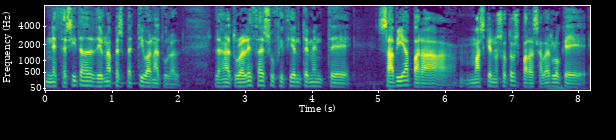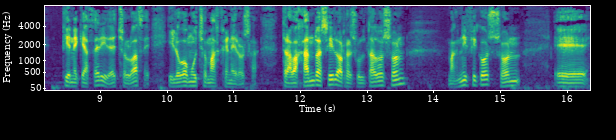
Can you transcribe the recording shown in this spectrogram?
necesita desde una perspectiva natural. La naturaleza es suficientemente sabia para, más que nosotros, para saber lo que tiene que hacer y de hecho lo hace. Y luego mucho más generosa. Trabajando así los resultados son magníficos, son eh,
